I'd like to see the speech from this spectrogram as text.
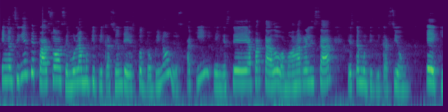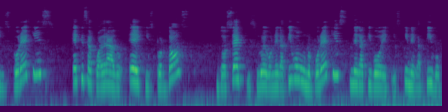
En el siguiente paso hacemos la multiplicación de estos dos binomios. Aquí en este apartado vamos a realizar esta multiplicación. x por x, x al cuadrado, x por 2 2x, luego negativo 1 por x, negativo x y negativo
